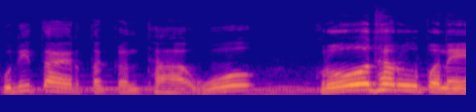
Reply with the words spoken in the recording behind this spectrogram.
ಕುದಿತಾ ಇರತಕ್ಕಂತಹ ಓ ಕ್ರೋಧ ರೂಪನೇ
